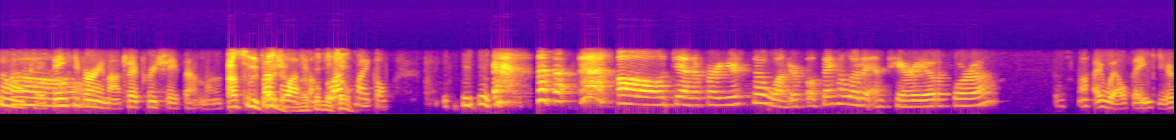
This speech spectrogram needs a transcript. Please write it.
Oh, okay. Thank you very much. I appreciate that, Marc. Absolute God pleasure. Bless No him. problem at bless all. Michael. oh, Jennifer, you're so wonderful. Say hello to Ontario for us. I will. Thank you.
